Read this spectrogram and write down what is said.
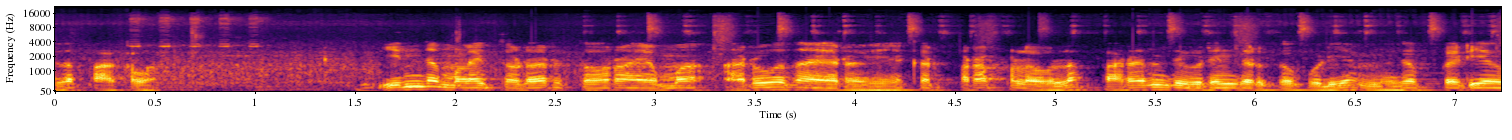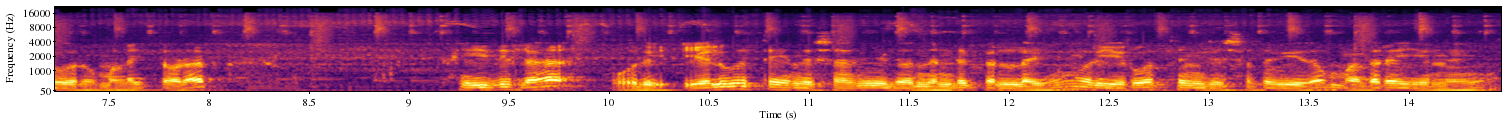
இதை பார்க்கலாம். இந்த மலைத்தொடர் தோராயமாக அறுபதாயிரம் ஏக்கர் பரப்பளவில் பறந்து விரிந்திருக்கக்கூடிய மிகப்பெரிய ஒரு மலைத்தொடர். இதில் ஒரு எழுபத்தைந்து சதவீதம் திண்டுக்கல்லையும் ஒரு இருபத்தஞ்சி சதவீதம் மதுரையிலையும்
